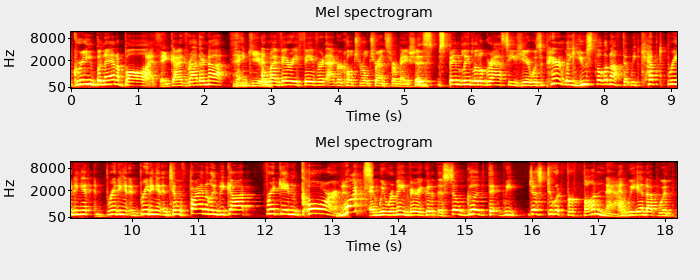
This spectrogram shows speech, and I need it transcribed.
green banana ball. I think I'd rather not, thank you. And my very favorite agricultural transformation. This spindly little grass seed here was apparently useful enough that we kept breeding it and breeding it and breeding it until finally we got freaking corn. What? And we remain very good at this, so good that we just do it for fun now. And we end up with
